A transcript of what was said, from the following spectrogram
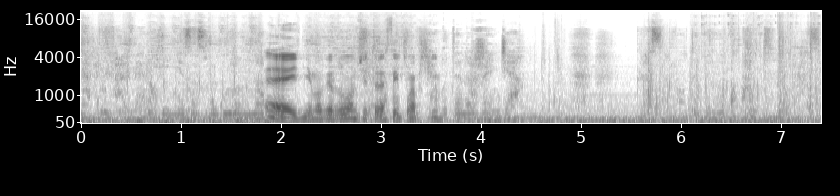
Nawet Falmerowie nie zasługują na... Ej, nie mogę wyłączyć teraz tej pułapki. Musiały te narzędzia. Krasnoludy były okrutne rasą.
